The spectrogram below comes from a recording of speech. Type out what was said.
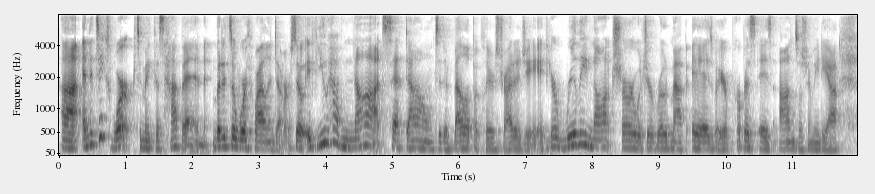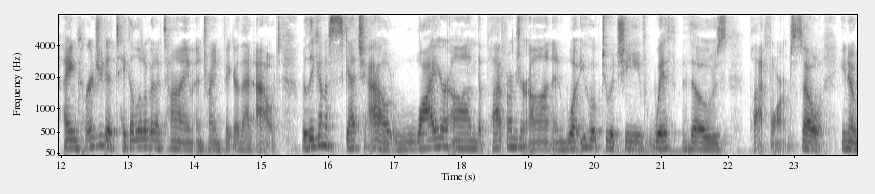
Uh, and it takes work to make this happen, but it's a worthwhile endeavor. So if you have not sat down to develop a clear strategy, if you're really not sure what your roadmap is, what your purpose is on social media, I encourage you to take a little bit of time and try and figure that out. Really kind of sketch out why you're on the platforms you're on and what you hope to achieve with those platforms. So, you know,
